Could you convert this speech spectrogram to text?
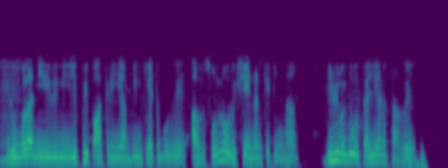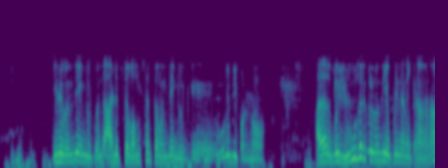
இது உங்களா நீ இது நீங்க எப்படி பாக்குறீங்க? அப்படின்னு கேட்டபோது அவர் சொன்ன ஒரு விஷயம் என்னன்னு கேட்டீங்கன்னா இது வந்து ஒரு கல்யாண சாவு. இது வந்து எங்களுக்கு வந்து அடுத்த வம்சத்தை வந்து எங்களுக்கு உறுதி பண்ணும். அதாவது இப்போ யூதர்கள் வந்து எப்படி நினைக்கிறாங்கன்னா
